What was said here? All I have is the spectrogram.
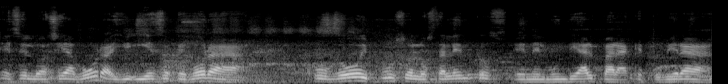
Eso lo hacía Bora y, y eso que Bora jugó y puso los talentos en el mundial para que tuviera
